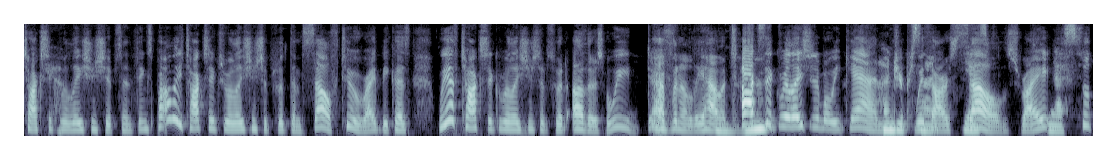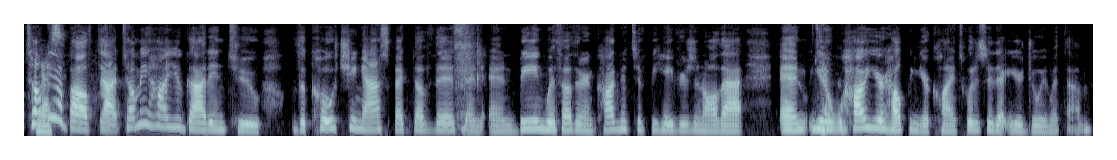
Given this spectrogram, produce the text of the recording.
toxic Yeah. relationships and things probably toxic relationships with themselves too right because we have toxic relationships with others but we definitely have a Mhm. toxic relationship when we can with 100%. Yes. ourselves right Yes. so tell me about that tell me how you got into the coaching aspect of this and and being with other and cognitive behaviors and all that and you Yep. know how you're helping your clients what is it that you're doing with them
